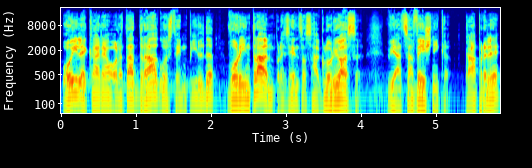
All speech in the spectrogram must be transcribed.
Oile care au arătat dragoste în pildă vor intra în prezența sa glorioasă, viața veșnică. Caprele,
